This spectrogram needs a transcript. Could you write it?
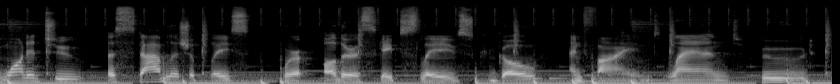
wanted to establish a place where other escaped slaves could go and find land, food,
